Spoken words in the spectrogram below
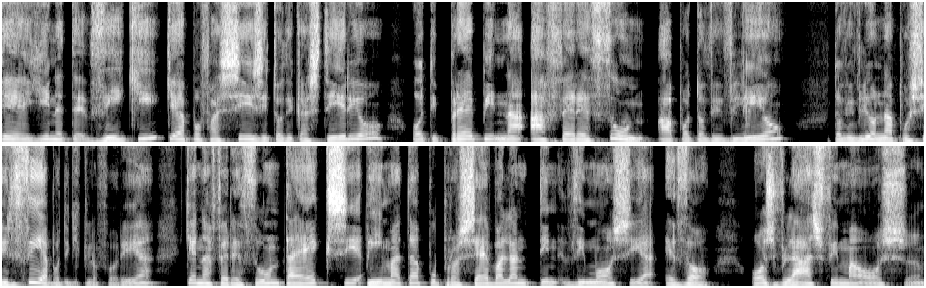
και γίνεται δίκη και αποφασίζει το δικαστήριο ότι πρέπει να αφαιρεθούν από το βιβλίο το βιβλίο να αποσυρθεί από την κυκλοφορία και να αφαιρεθούν τα έξι ποίηματα που προσέβαλαν την δημόσια εδώ ως βλάσφημα, ως ε,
